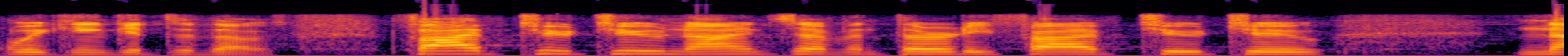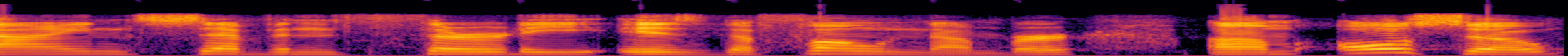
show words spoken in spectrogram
we can get to those. 522-9730, 522-9730 is the phone number. Um, also,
